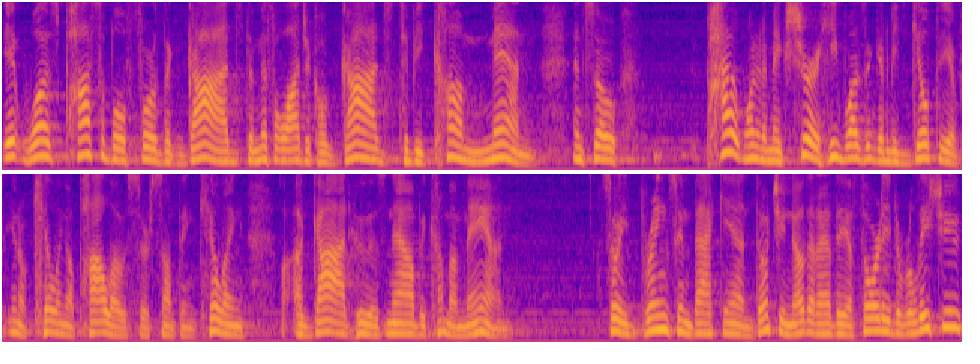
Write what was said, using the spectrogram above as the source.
it was possible for the gods, the mythological gods, to become men. And so Pilate wanted to make sure he wasn't going to be guilty of, you know, killing Apollos or something, killing a god who has now become a man. So he brings him back in. Don't you know that I have the authority to release you,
